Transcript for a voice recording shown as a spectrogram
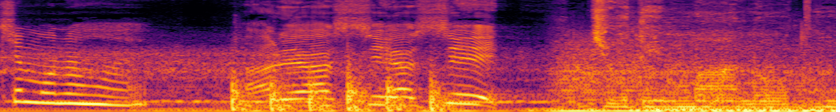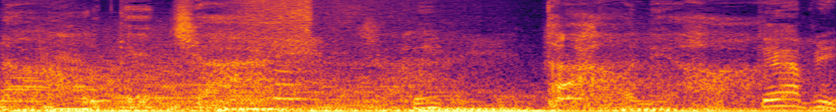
আসছে মনে হয়। আরে আসছি আসছি। যদি মানব না হতে চায় তাহলে কে আপনি?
